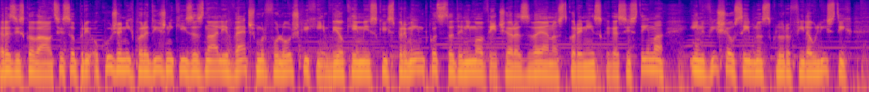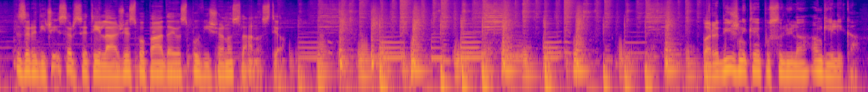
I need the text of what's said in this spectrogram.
Raziskovalci so pri okuženih paradižnikih zaznali več morfoloških in biokemijskih sprememb, kot sta denimo večja razvejanost koreninskega sistema in višja vsebnost klorofila v listih, zaradi česar se te lažje spopadajo s povišano slanostjo. Paradižnike je posolila Angelika.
